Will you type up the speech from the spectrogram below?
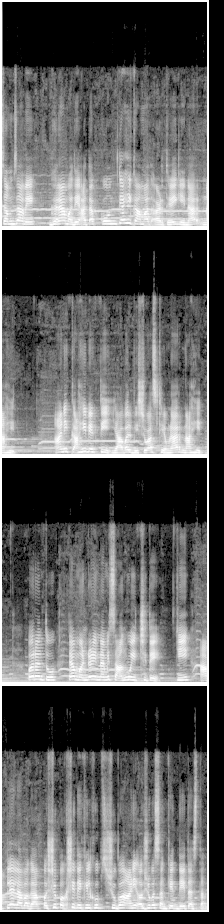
समजावे घरामध्ये आता कोणत्याही कामात अडथळे येणार नाहीत. आणि काही व्यक्ती यावर विश्वास ठेवणार नाहीत. परंतु त्या मंडळींना मी सांगू इच्छिते की आपल्याला बघा पशुपक्षी देखील खूप शुभ आणि अशुभ संकेत देत असतात.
